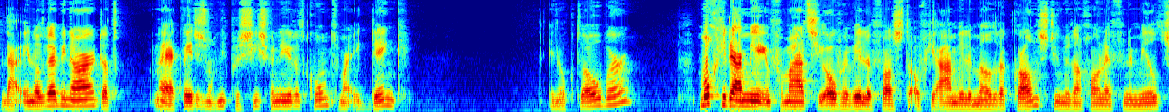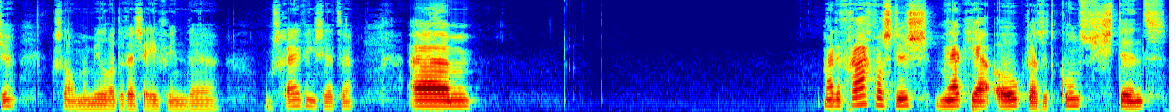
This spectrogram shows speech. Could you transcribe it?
Nou, in dat webinar, dat, nou ja, ik weet dus nog niet precies wanneer dat komt, maar ik denk in oktober. Mocht je daar meer informatie over willen vasten of je aan willen melden, dat kan. Stuur me dan gewoon even een mailtje. Ik zal mijn mailadres even in de omschrijving zetten. Um, maar de vraag was dus: merk jij ook dat het consistent,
